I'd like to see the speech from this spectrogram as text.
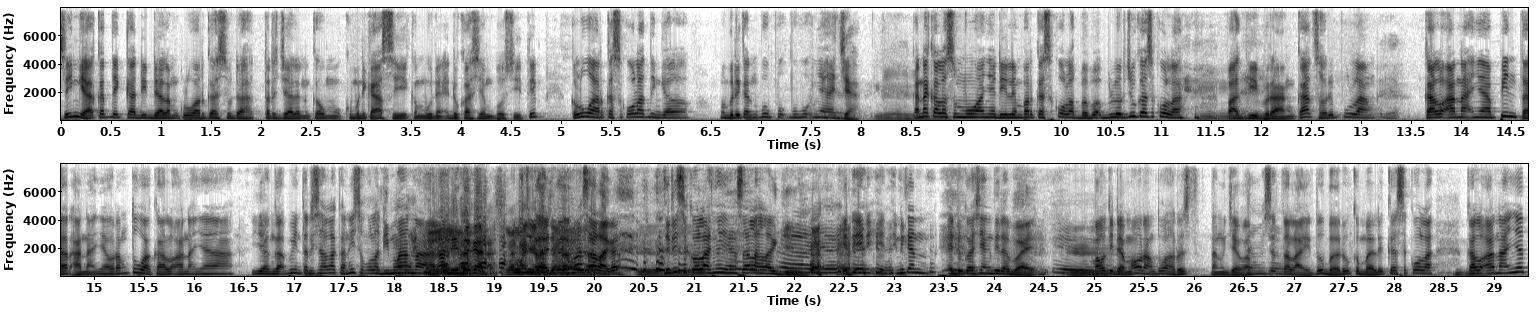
Sehingga ketika di dalam keluarga sudah terjalin komu- komunikasi kemudian edukasi yang positif keluar ke sekolah tinggal memberikan pupuk-pupuknya aja. Iya, iya. karena kalau semuanya dilempar ke sekolah babak belur juga sekolah. Pagi berangkat sore pulang. Kalau anaknya pintar anaknya orang tua. Kalau anaknya ya nggak pintar disalahkan. Ini sekolah di mana? Kan gitu kan? Ini Sekolahnya juga yang juga salah. masalah kan? Iya, jadi sekolahnya yang salah lagi. Ini, ini ini kan edukasi yang tidak baik. Mau tidak mau orang tua harus tanggung jawab. Setelah itu baru kembali ke sekolah. Kalau anaknya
